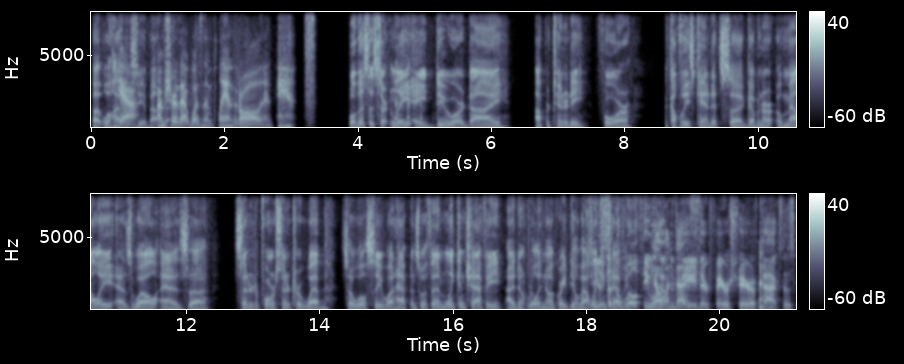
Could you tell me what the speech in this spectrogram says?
but we'll have yeah, to see about I'm that. sure that wasn't planned at all in advance. Well, this is certainly a do or die opportunity for a couple of these candidates, uh, Governor O'Malley as well as uh, Senator former Senator Webb. So we'll see what happens with them. Lincoln Chafee, I don't really know a great deal about She Lincoln just said Chafee. the wealthy will No have one to pay their fair share of taxes.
